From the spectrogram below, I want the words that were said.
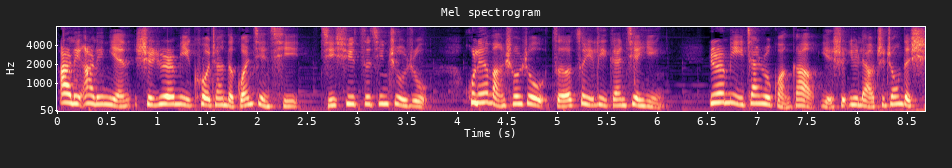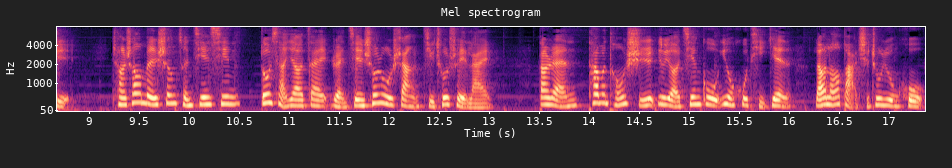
二零二零年是 Realme 扩张的关键期，急需资金注入，互联网收入则最立竿见影。Realme 加入广告也是预料之中的事。厂商们生存艰辛，都想要在软件收入上挤出水来。当然，他们同时又要兼顾用户体验，牢牢把持住用户。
